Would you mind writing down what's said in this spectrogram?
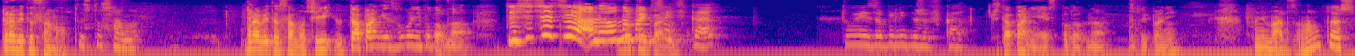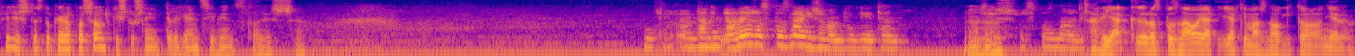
Prawie to samo. To jest to samo. Prawie to samo, czyli ta pani jest w ogóle niepodobna. To jest rzeczywiście, ale ona Do ma tej pani. grzywkę. Tu jej zrobili grzywkę. Czy ta pani jest podobna do tej pani? No nie bardzo. No to jest, widzisz, to jest dopiero początki sztucznej inteligencji, więc to jeszcze... No to- a dali- Ale rozpoznali, że mam długi ten. Mhm. Widzisz? Rozpoznali. Ale jak rozpoznało, jak, jakie masz nogi, to nie wiem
